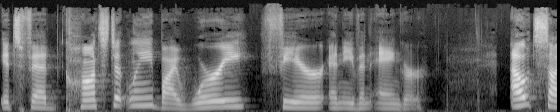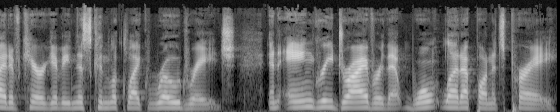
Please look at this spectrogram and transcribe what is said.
It's fed constantly by worry, fear, and even anger. Outside of caregiving, this can look like road rage, an angry driver that won't let up on its prey,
